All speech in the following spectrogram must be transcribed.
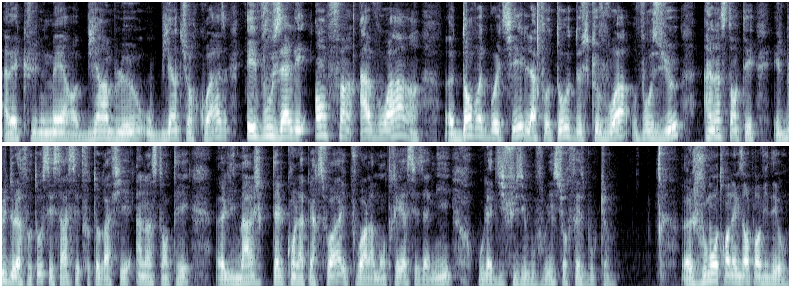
avec une mer bien bleue ou bien turquoise et vous allez enfin avoir euh, dans votre boîtier la photo de ce que voient vos yeux à l'instant T. Et le but de la photo, c'est ça, c'est de photographier à l'instant T euh, l'image telle qu'on l'aperçoit et pouvoir la montrer à ses amis ou la diffuser vous voulez sur Facebook. Euh, je vous montre un exemple en vidéo.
